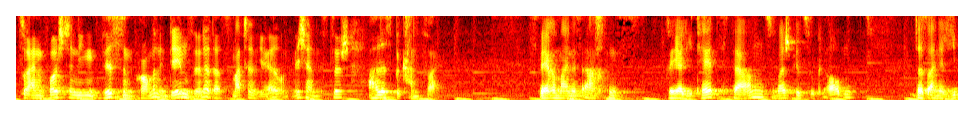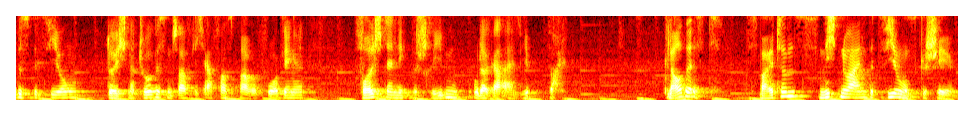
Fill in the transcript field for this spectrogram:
zu einem vollständigen Wissen kommen, in dem Sinne, dass materiell und mechanistisch alles bekannt sei. Es wäre meines Erachtens realitätsfern, zum Beispiel zu glauben, dass eine Liebesbeziehung durch naturwissenschaftlich erfassbare Vorgänge vollständig beschrieben oder gar erlebt sein. Glaube ist zweitens nicht nur ein Beziehungsgeschehen,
